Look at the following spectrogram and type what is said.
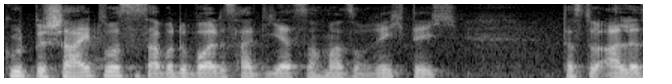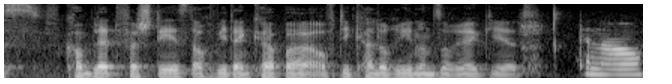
gut Bescheid wusstest, aber du wolltest halt jetzt nochmal so richtig dass du alles komplett verstehst, auch wie dein Körper auf die Kalorien und so reagiert. Genau.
